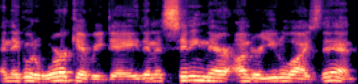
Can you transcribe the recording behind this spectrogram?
and they go to work every day, then it's sitting there underutilized. Then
